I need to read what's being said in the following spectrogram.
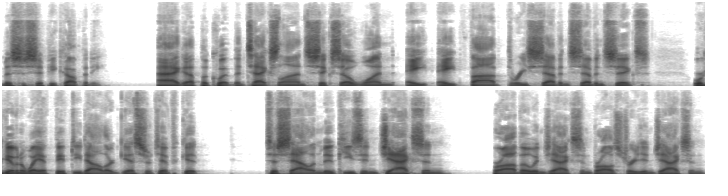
Mississippi company. Ag Up Equipment text line 601 885 3776. We're giving away a $50 gift certificate to Sal and Mookie's in Jackson, Bravo in Jackson, Broad Street in Jackson,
